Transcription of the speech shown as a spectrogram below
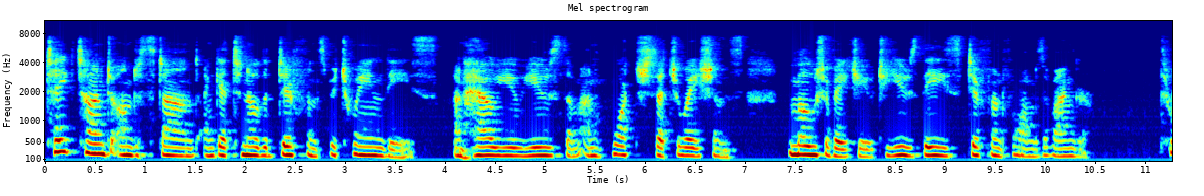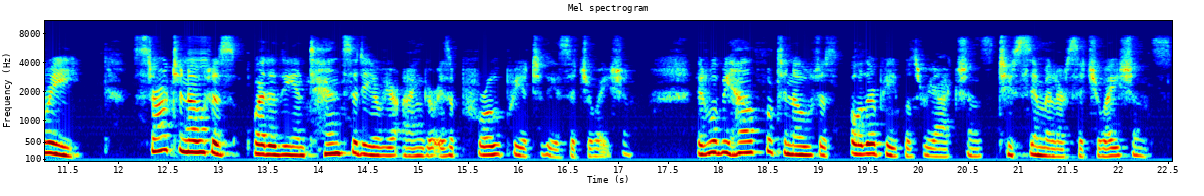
Take time to understand and get to know the difference between these and how you use them and what situations motivate you to use these different forms of anger. 3. Start to notice whether the intensity of your anger is appropriate to the situation. It will be helpful to notice other people's reactions to similar situations.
